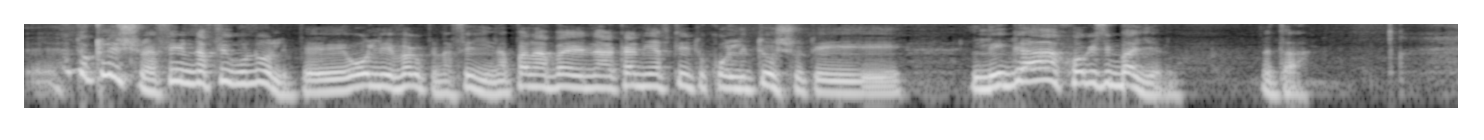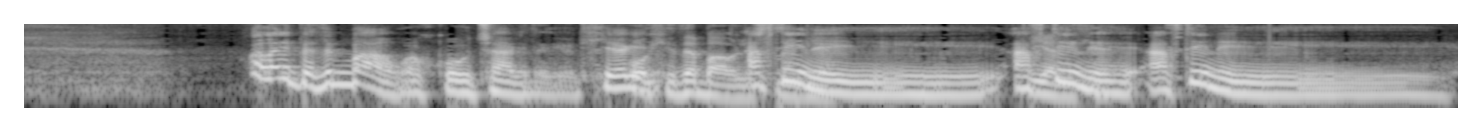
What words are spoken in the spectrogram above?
Ε, το κλείσουν, να φύγουν, να φύγουν όλοι. Ε, όλη η Ευρώπη να φύγει. Να πάει να, πάει να κάνει αυτή του κολλητού σου τη λίγα χωρίς την Bayern μετά. Αλλά είπε δεν πάω, έχω κοουτσάρει τέτοιο. Τυχερή. Όχι, δεν πάω, λέει, Αυτή στην είναι, Αγγλία. η, αυτή, αλήθεια. είναι, αυτή, είναι η,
